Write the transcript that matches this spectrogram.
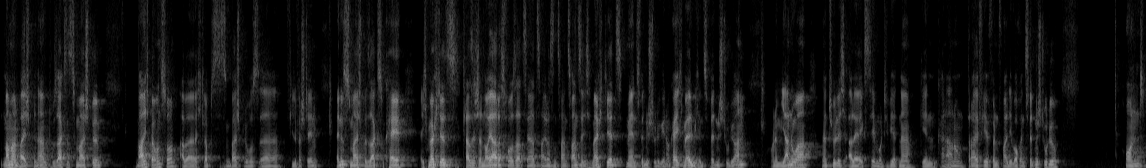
Mach mal ein Beispiel, ne? Du sagst es zum Beispiel, war nicht bei uns so, aber ich glaube, das ist ein Beispiel, wo es äh, viele verstehen. Wenn du zum Beispiel sagst, okay, ich möchte jetzt, klassischer Neujahresvorsatz, ja, 2022, ich möchte jetzt mehr ins Fitnessstudio gehen. Okay, ich melde mich ins Fitnessstudio an und im Januar natürlich alle extrem motiviert, ne? Gehen, keine Ahnung, drei, vier, fünf Mal die Woche ins Fitnessstudio. Und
